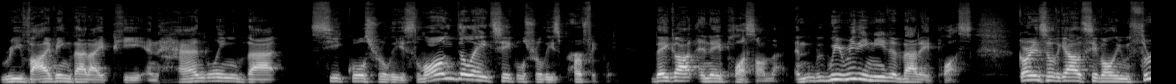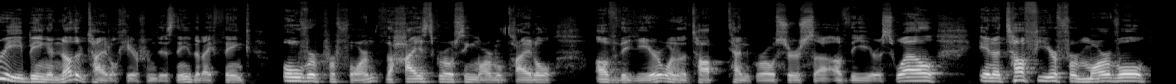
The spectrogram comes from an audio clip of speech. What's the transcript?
reviving that IP and handling that sequels release, long delayed sequels release perfectly. They got an A plus on that. And we really needed that A plus. Guardians of the Galaxy Volume 3 being another title here from Disney that I think overperformed, the highest grossing Marvel title of the year, one of the top 10 grossers uh, of the year as well. In a tough year for Marvel,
